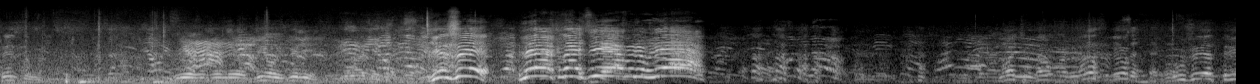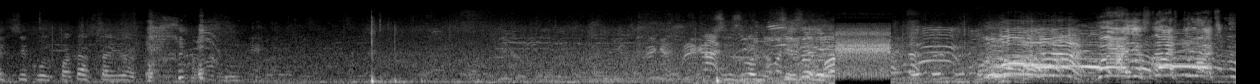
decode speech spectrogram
Шесть, думаю. Белый, белый, белый. Держи! Ляг на землю, ляг! Мальчик, давай, раз, лег. Уже 30 секунд, пока встаешь. Ваня, ставь точку!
